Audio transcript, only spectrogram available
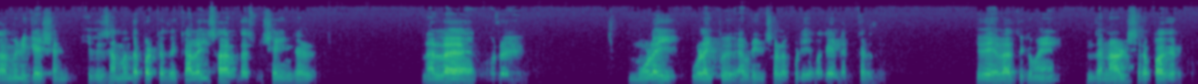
கம்யூனிகேஷன் இது சம்பந்தப்பட்டது. கலை சார்ந்த விஷயங்கள் நல்ல ஒரு மூளை உழைப்பு அப்படின்னு சொல்லக்கூடிய வகையில் இருக்கிறது. இது எல்லாத்துக்குமே இந்த நாள் சிறப்பாக இருக்கும்.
